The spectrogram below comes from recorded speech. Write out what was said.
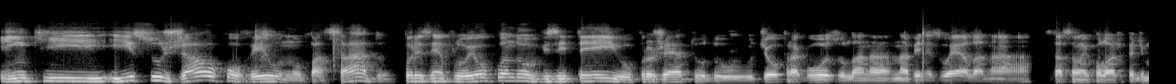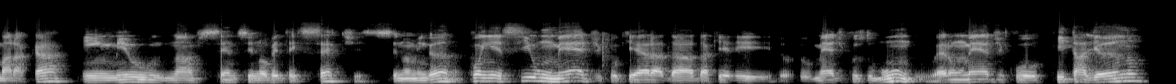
em que isso já ocorreu no passado. Por exemplo, eu quando visitei o projeto do Joe Fragoso lá na, na Venezuela, na Estação Ecológica de Maracá, em 1997, se não me engano. Conheci um médico que era da, daquele do, do Médicos do Mundo, era um médico italiano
